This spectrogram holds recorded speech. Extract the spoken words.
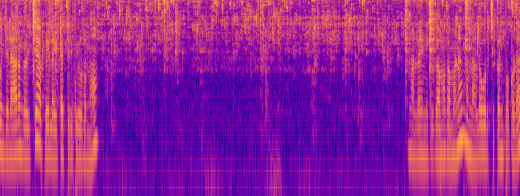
கொஞ்சம் நேரம் கழித்து அப்படியே லைட்டாக திருப்பி விடணும். நல்லா இன்றைக்கி கம கமன்னு நல்ல ஒரு சிக்கன் பக்கோடா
